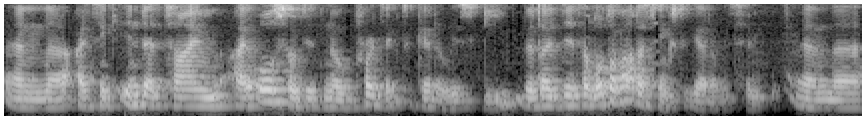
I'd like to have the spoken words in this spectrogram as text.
And uh, I think in that time I also did no project together with Guy, but I did a lot of other things together with him. And uh,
